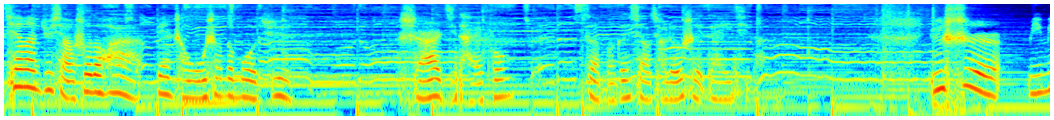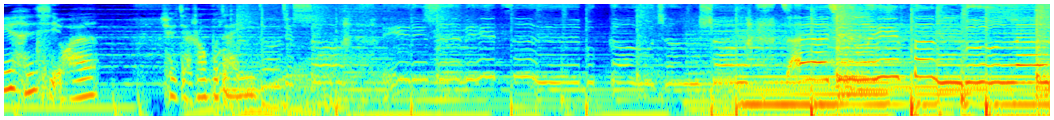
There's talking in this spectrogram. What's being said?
千万句想说的话变成无声的默剧。十二级台风，怎么跟小桥流水在一起的？于是明明很喜欢，却假装不在意。在爱情里分不了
